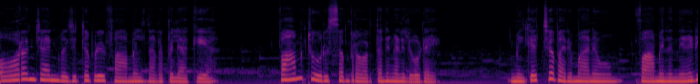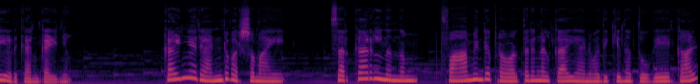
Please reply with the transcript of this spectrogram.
ഓറഞ്ച് ആൻഡ് വെജിറ്റബിൾ ഫാമിൽ നടപ്പിലാക്കിയ ഫാം ടൂറിസം പ്രവർത്തനങ്ങളിലൂടെ മികച്ച വരുമാനവും ഫാമിന് നേടിയെടുക്കാൻ കഴിഞ്ഞു. കഴിഞ്ഞ രണ്ടു വർഷമായി സർക്കാരിൽ നിന്നും ഫാമിന്റെ പ്രവർത്തനങ്ങൾക്കായി അനുവദിക്കുന്ന തുകയേക്കാൾ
